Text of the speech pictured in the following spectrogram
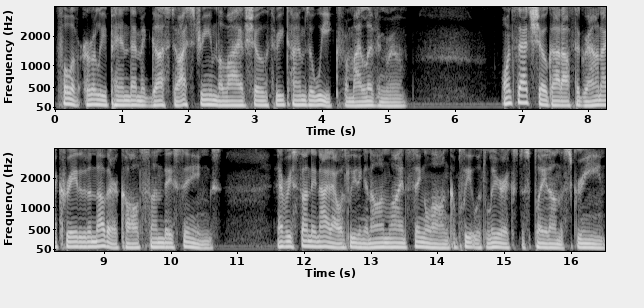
Full of early pandemic gusto, I streamed the live show three times a week from my living room. Once that show got off the ground, I created another called Sunday Sings. Every Sunday night, I was leading an online sing along complete with lyrics displayed on the screen.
